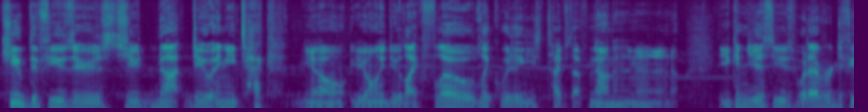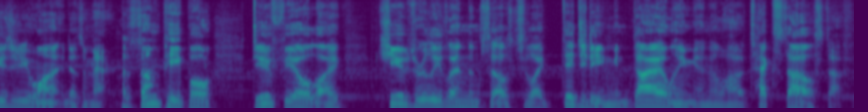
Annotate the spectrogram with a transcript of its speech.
cube diffusers to not do any tech, you know, you only do like flow, liquidy type stuff. No, no, no, no, no, no. You can just use whatever diffuser you want, it doesn't matter. But some people do feel like cubes really lend themselves to like digiting and dialing and a lot of textile stuff.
